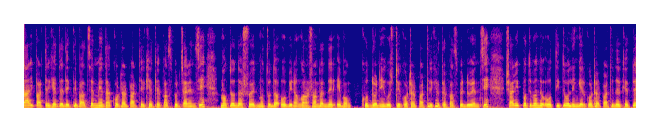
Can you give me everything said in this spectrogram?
নারী প্রার্থীর ক্ষেত্রে দেখতে পাচ্ছেন, মেধা কোটার প্রার্থীর ক্ষেত্রে পাসপোর্ট চারেন্সি মুক্তোদ্দা শহীদ মুক্তোদ্দা ও বীরঙ্গন সন্তানদের এবং ক্ষুদ্র নিগোষ্ঠী কোঠার প্রার্থীর ক্ষেত্রে পাসপোর্ট ডুয়েন্সি শারীরিক প্রতিবন্ধী ও তৃতীয় লিঙ্গের কোঠার প্রার্থীদের ক্ষেত্রে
